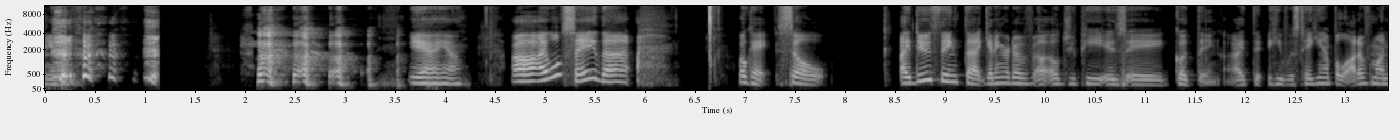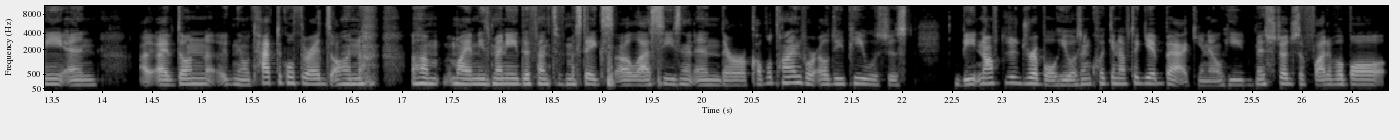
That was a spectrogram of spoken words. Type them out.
Yeah yeah, yeah. Uh, i will say that okay so I do think that getting rid of uh, LGP is a good thing. I th- he was taking up a lot of money, and I- I've done uh, you know tactical threads on um, Miami's many defensive mistakes uh, last season, and there were a couple times where LGP was just beaten off to the dribble. He wasn't quick enough to get back. You know, he misjudged the flight of a ball,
